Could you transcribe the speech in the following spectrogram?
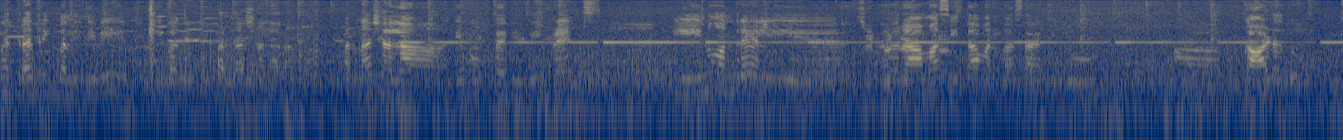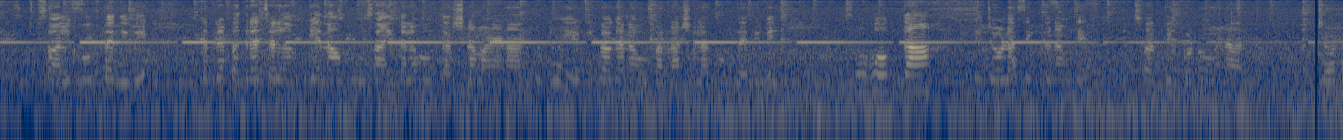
ಭದ್ರಾದ್ರಿಗೆ ಬಂದಿದ್ದೀವಿ. ಇವಾಗ ಪರ್ಣಶಾಲಾನ. ಪರ್ಣಶಾಲಾಗೆ ಹೋಗ್ತಾ ಇದ್ದೀವಿ ಫ್ರೆಂಡ್ಸ್ ಏನು ಅಂದರೆ ಅಲ್ಲಿ ರಾಮ ಸೀತಾ ವನವಾಸ ಆಗಿದ್ದು ಆ, ಕಾಡದು ಸೊ ಅಲ್ಲಿಗೆ ಹೋಗ್ತಾ ಇದ್ದೀವಿ. ಯಾಕಂದರೆ ಭದ್ರಾಚಲಂಗೆ ನಾವು ಸಾಯಂಕಾಲ ಹೋಗಿ ದರ್ಶನ ಮಾಡೋಣ ಅಂದ್ಬಿಟ್ಟು ಇವಾಗ ನಾವು ಪರ್ಣಶಾಲಾಗೆ ಹೋಗ್ತಾ ಇದ್ದೀವಿ. ಸೊ ಹೋಗ್ತಾ ಇಲ್ಲಿ ಜೋಳ ಸಿಕ್ತು ನಮಗೆ. ಸೊ ಅದು ತಿನ್ಕೊಂಡು ಹೋಗೋಣ ಅಂತ. ಜೋಳ.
